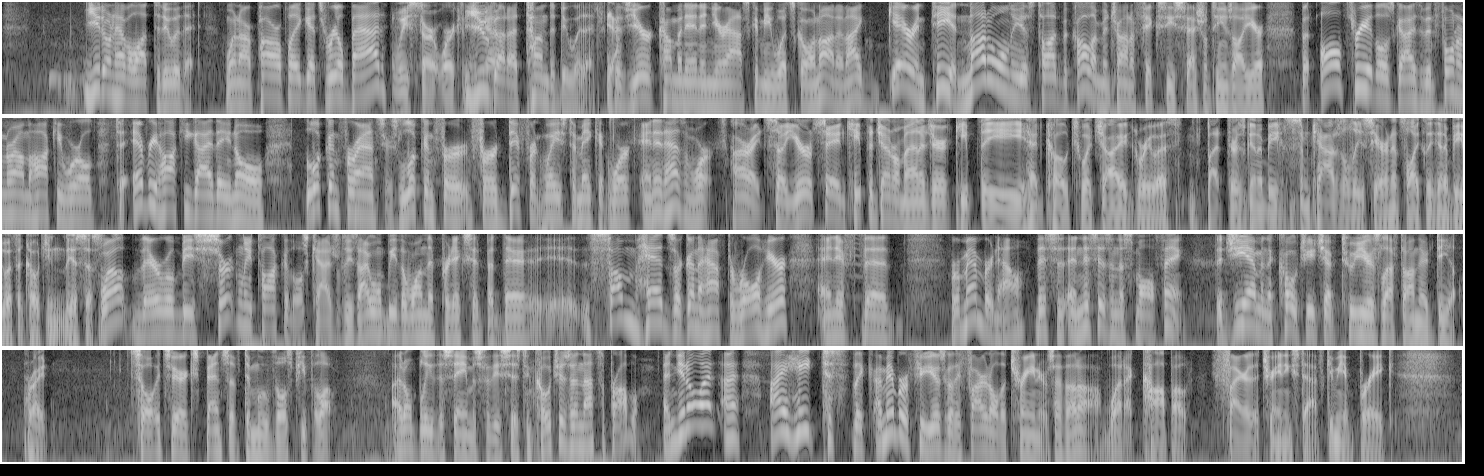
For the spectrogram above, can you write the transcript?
you don't have a lot to do with it. When our power play gets real bad, We start working. you together. got a ton to do with it Yeah. because you're coming in and you're asking me what's going on. And I guarantee you, not only has Todd McLellan been trying to fix these special teams all year, but all three of those guys have been phoning around the hockey world to every hockey guy they know, looking for answers, looking for, for different ways to make it work. And it hasn't worked. All right, so you're saying keep the general manager, keep the head coach, which I agree with, but there's going to be some casualties here, and it's likely going to be with the coaching, the assistants. Well, there will be certainly talk of those casualties. I won't be the one that predicts it, but there, some heads are going to have to roll here. And if the remember now, this is and this isn't a small thing. The GM and the coach each have two years left on their deal, right. so it's very expensive to move those people out. I don't believe the same is for the assistant coaches, and that's a problem. And you know what? I I hate to like. I remember a few years ago they fired all the trainers. I thought, oh, what a cop out! Fire the training staff. Give me a break.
